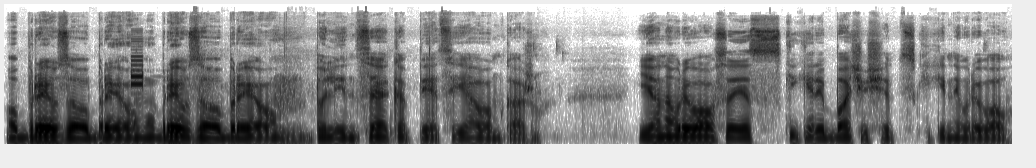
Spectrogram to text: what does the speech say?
Обрив за обривом, обрив за обривом. Блін, це капець, я вам кажу. Я навривався, я скільки риб бачу ще, скільки не вривав.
